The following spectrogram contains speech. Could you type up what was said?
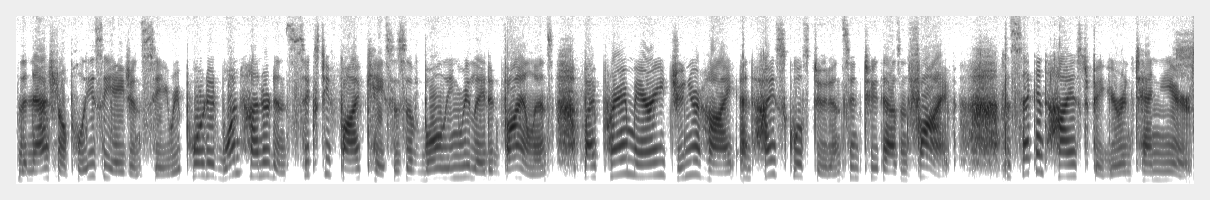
The National Police Agency reported 165 cases of bullying related violence by primary, junior high, and high school students in 2005, the second highest figure in 10 years.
